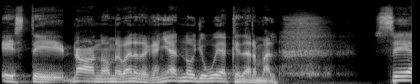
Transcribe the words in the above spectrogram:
este, no, no me van a regañar, no, yo voy a quedar mal se,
